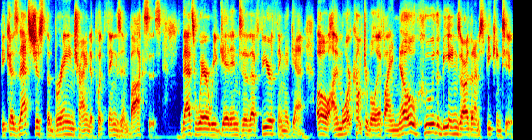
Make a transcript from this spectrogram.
Because that's just the brain trying to put things in boxes that's where we get into the fear thing again. Oh, I'm more comfortable if I know who the beings are that I'm speaking to.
